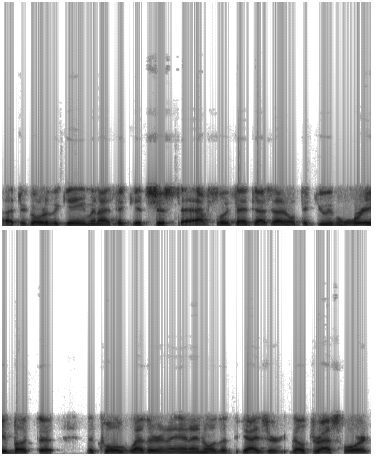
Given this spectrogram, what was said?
Uh, to go to the game, and I think it's just absolutely fantastic. I don't think you even worry about the the cold weather, and, and I know that the guys are they'll dress for it.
